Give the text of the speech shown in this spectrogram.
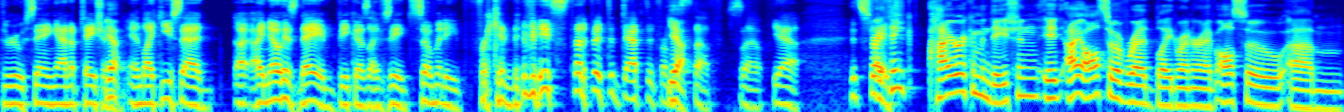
through seeing adaptation. Yeah. And like you said, I, I know his name because I've seen so many freaking movies that have been adapted from Yeah. his stuff. So yeah, it's strange. I think high recommendation. It. I also have read Blade Runner. I've also um,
